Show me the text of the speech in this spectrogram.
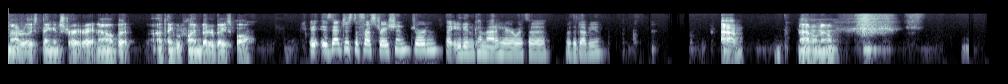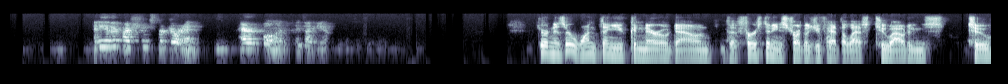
not really thinking straight right now, but I think we're playing better baseball. Is that just the frustration, Jordan, that you didn't come out of here with a with a W? Um, I don't know. Any other questions for Jordan? Eric Boland is on you. Jordan, is there one thing you can narrow down the first inning struggles you've had the last two outings to?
